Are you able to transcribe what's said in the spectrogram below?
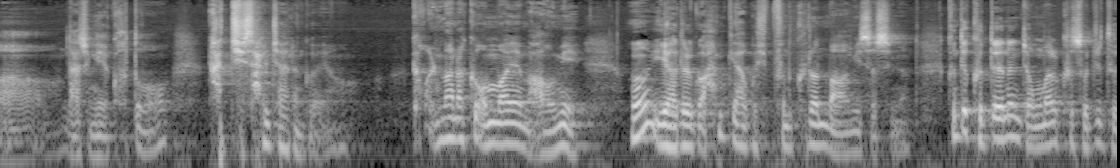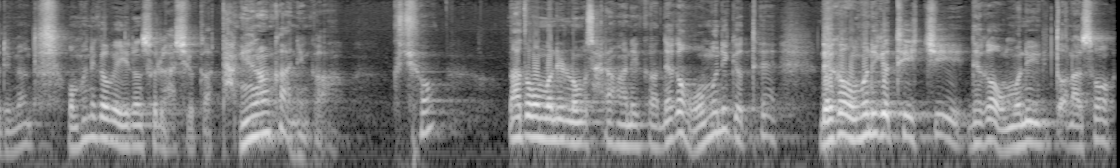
어, 나중에 커도 같이 살자는 거예요. 그 얼마나 그 엄마의 마음이 어? 이 아들과 함께 하고 싶은 그런 마음이 있었으면. 근데 그때는 정말 그 소리 들으면 어머니가 왜 이런 소리를 하실까? 당연한 거 아닌가? 그죠? 나도 어머니를 너무 사랑하니까 내가 어머니 곁에 내가 어머니 곁에 있지 내가 어머니를 떠나서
